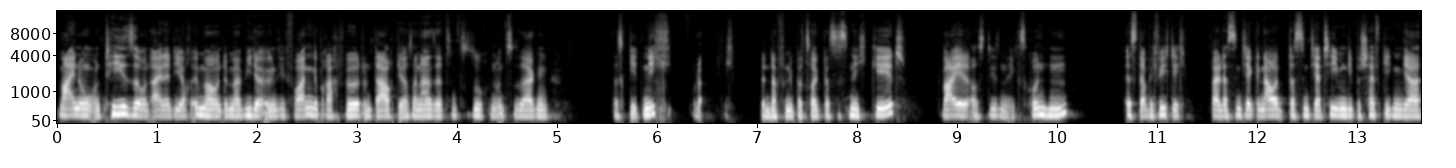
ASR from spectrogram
Meinung und These und eine, die auch immer und immer wieder irgendwie vorangebracht wird und da auch die Auseinandersetzung zu suchen und zu sagen, das geht nicht oder ich bin davon überzeugt, dass es nicht geht, weil aus diesen x Gründen ist, glaube ich, wichtig. Weil das sind ja genau, das sind ja Themen, die beschäftigen ja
